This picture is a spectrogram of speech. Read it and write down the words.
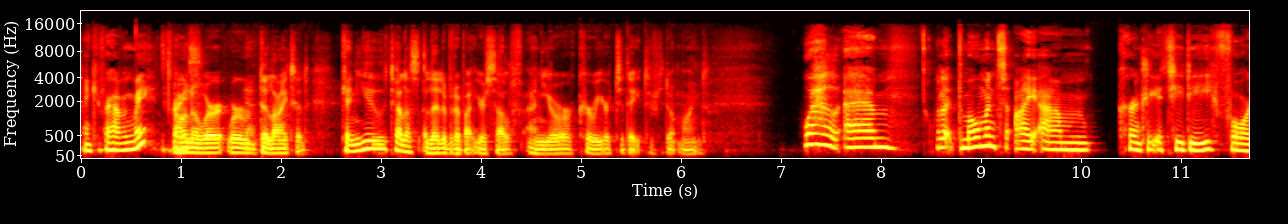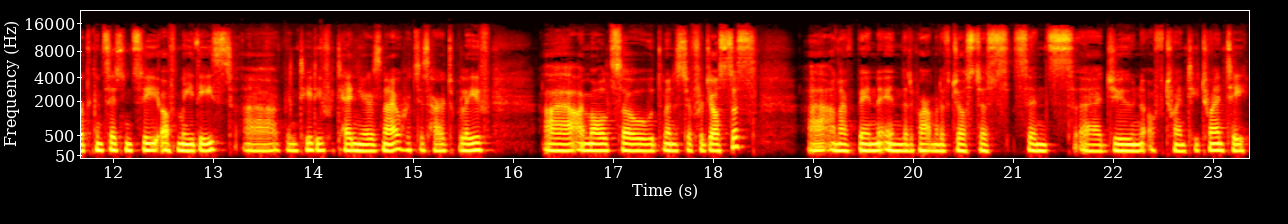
Thank you for having me. It's great. Oh no, we're we're delighted. Can you tell us a little bit about yourself and your career to date, if you don't mind? Well, um, well, at the moment, I am currently a TD for the constituency of Meath East. Uh, I've been TD for ten years now, which is hard to believe. Uh, I'm also the Minister for Justice. Uh, and I've been in the Department of Justice since uh, June of 2020.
